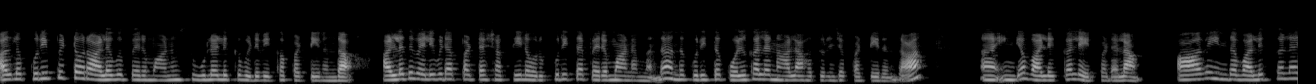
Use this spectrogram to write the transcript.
அதுல குறிப்பிட்ட ஒரு அளவு பெருமானம் சூழலுக்கு விடுவிக்கப்பட்டிருந்தா அல்லது வெளிவிடப்பட்ட சக்தியில ஒரு குறித்த பெருமானம் வந்து அந்த குறித்த கொள்கலனால அகத்துறிஞ்சப்பட்டிருந்தா அஹ் இங்க வழுக்கல் ஏற்படலாம். ஆகவே இந்த வழுக்களை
